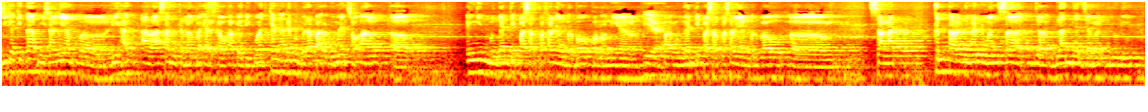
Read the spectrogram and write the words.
jika kita misalnya melihat alasan kenapa RKUHP dibuat kan ada beberapa argumen soal e, ingin mengganti pasal-pasal yang berbau kolonial, iya. mengganti pasal-pasal yang berbau um, sangat kental dengan nuansa Belanda zaman dulu.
